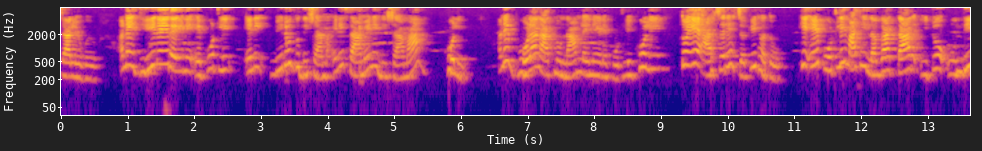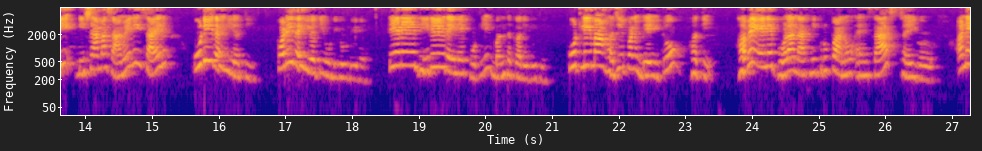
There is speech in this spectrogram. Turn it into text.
ચાલ્યો ગયો. અને ધીરે રહીને એ પોટલી એની વિરુદ્ધ દિશામાં, એની સામેની દિશામાં ખોલી. અને ભોળાનાથનું નામ લઈને એણે પોટલી ખોલી તો એ આશ્ચર્યચકિત હતો કે એ પોટલીમાંથી લગાતાર ઈંટો ઊંધી દિશામાં સામેની સાઈડ ઉડી રહી હતી, પડી રહી હતી ઉડી ઉડીને. તેણે ધીરે રહીને પોટલી બંધ કરી દીધી. પોટલીમાં હજી પણ બે ઈંટો હતી. હવે એને ભોળાનાથની કૃપાનો અહેસાસ થઈ ગયો અને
